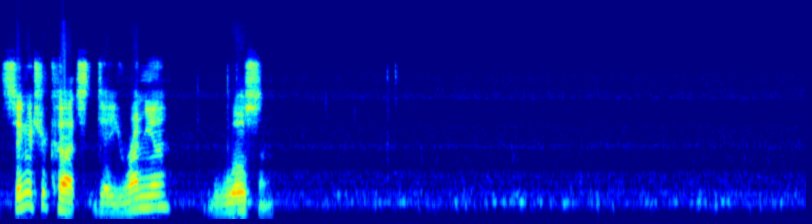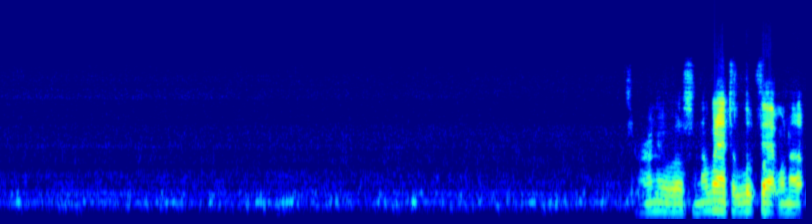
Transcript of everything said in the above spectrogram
Signature cuts, De'Runnya Wilson. Wilson. I'm going to have to look that one up.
